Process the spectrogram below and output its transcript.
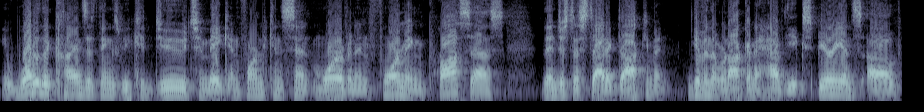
you know, what are the kinds of things we could do to make informed consent more of an informing process than just a static document, given that we're not going to have the experience of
